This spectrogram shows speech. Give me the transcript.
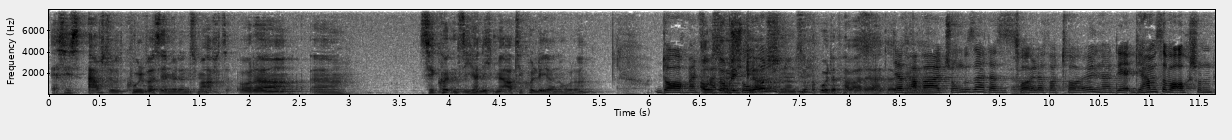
es ist absolut cool, was ihr mit uns macht? Oder äh, sie konnten sich ja nicht mehr artikulieren, oder? Doch, mein Außer Vater mit schon. Klatschen und so. Gut, der Papa, der hat ja Der keine- Papa hat schon gesagt, das ist toll, das war toll. Ne? Der, die haben es aber auch schon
